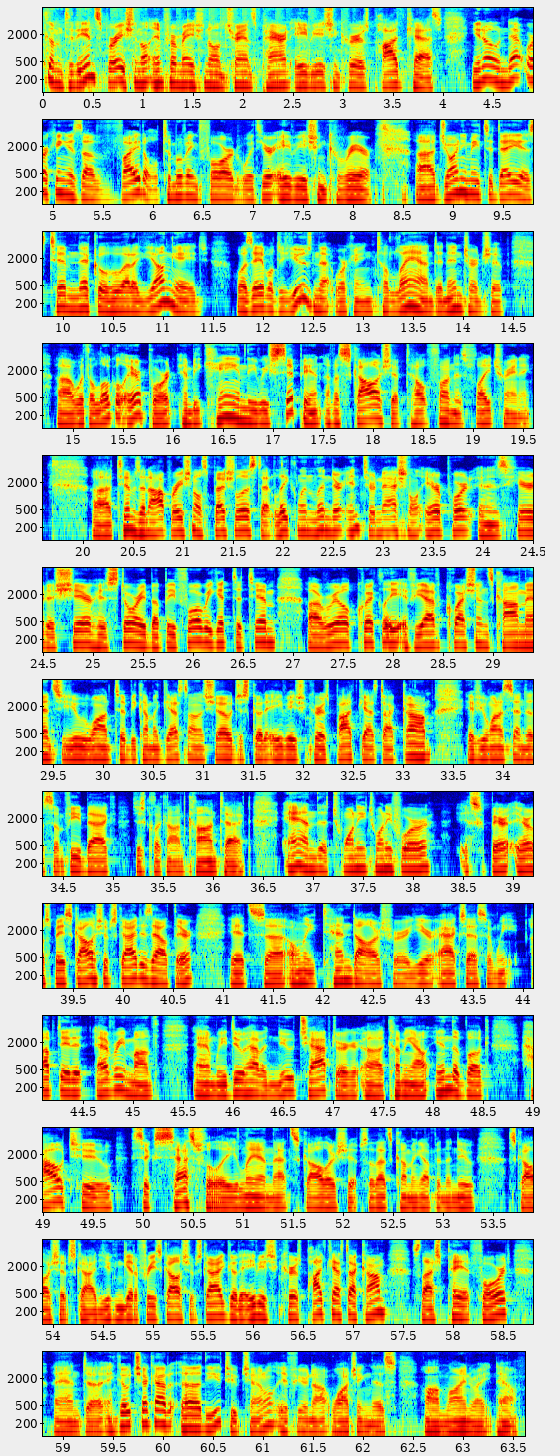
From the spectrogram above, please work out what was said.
Welcome to the Inspirational, Informational, and Transparent Aviation Careers Podcast. You know, networking is a vital to moving forward with your aviation career. Uh, joining me today is Tim Nickel, who at a young age was able to use networking to land an internship uh, with a local airport and became the recipient of a scholarship to help fund his flight training. Uh, Tim's an operational specialist at Lakeland Linder International Airport and is here to share his story. But before we get to Tim, uh, real quickly, if you have questions, comments, you want to become a guest on the show, just go to aviationcareerspodcast.com. If you want to send us some feedback, just click on contact. And the 2024 Aerospace Scholarships Guide is out there. It's uh, only $10 for a year access, and we update it every month. And we do have a new chapter uh, coming out in the book, How to Successfully Land That Scholarship. So that's coming up in the new Scholarships Guide. You can get a free Scholarships Guide. Go to aviationcareerspodcast.com slash pay it forward and, uh, and go check out uh, the YouTube channel if you're not watching this online right now.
